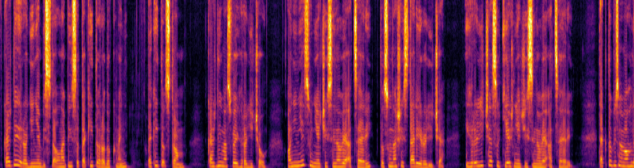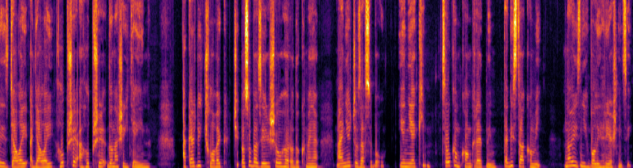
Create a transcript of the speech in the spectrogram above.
V každej rodine by sa dal napísať takýto rodokmeň, takýto strom. Každý má svojich rodičov. Oni nie sú nieči synovia a céry, to sú naši starí rodičia. Ich rodičia sú tiež nieči synovia a céry. Takto by sme mohli ísť ďalej a ďalej, hlbšie a hlbšie do našich dejín. A každý človek, či osoba z Ježišovho rodokmeňa, má niečo za sebou. Je niekým, celkom konkrétnym, takisto ako my. Mnohí z nich boli hriešnici.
